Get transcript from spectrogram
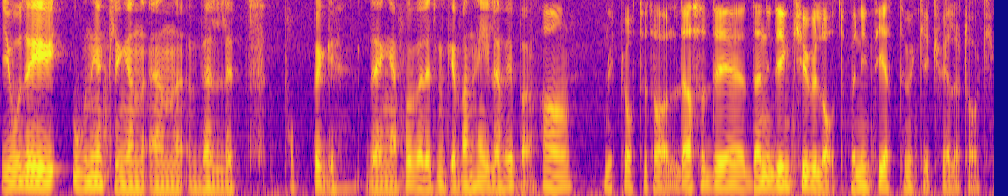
Jo, det är onekligen en väldigt poppig dänga. Får väldigt mycket Van Halen-vibbar. Ja, mycket 80-tal. Det- Alltså det, den, det är en kul låt, men inte jättemycket kvälertak.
